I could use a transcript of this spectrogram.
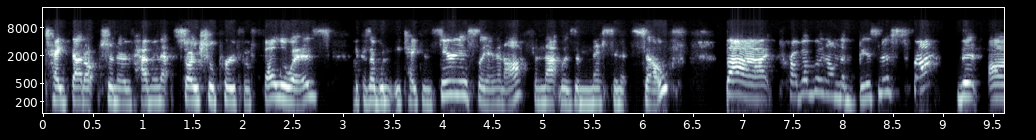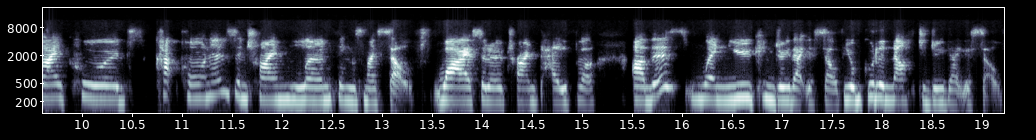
take that option of having that social proof of followers because I wouldn't be taken seriously enough, and that was a mess in itself. But probably on the business front, that I could cut corners and try and learn things myself. Why sort of try and pay for others when you can do that yourself? You're good enough to do that yourself.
